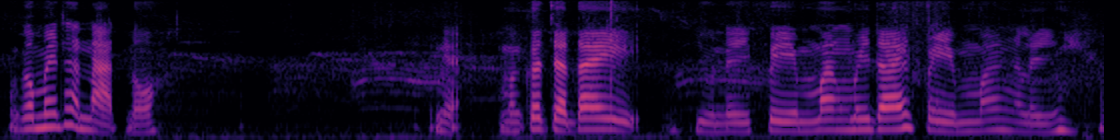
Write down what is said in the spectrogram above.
มันก็ไม่ถนัดเนาะเนี่ยมันก็จะได้อยู่ในเฟรมมั่งไม่ได้เฟรมมั่งอะไรอย่างเงี้ย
